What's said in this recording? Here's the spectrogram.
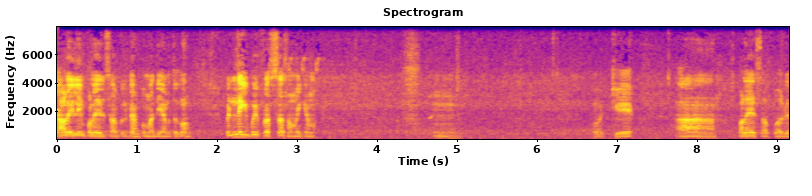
காலையிலையும் பழைய சாப்பிட்டுக்கிட்டேன். இப்போ மத்தியானத்துக்கும். இப்போ இன்னைக்கு போய் ஃப்ரெஷ்ஷாக சமைக்கணும். ஓகே. பழைய சாப்பாடு.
